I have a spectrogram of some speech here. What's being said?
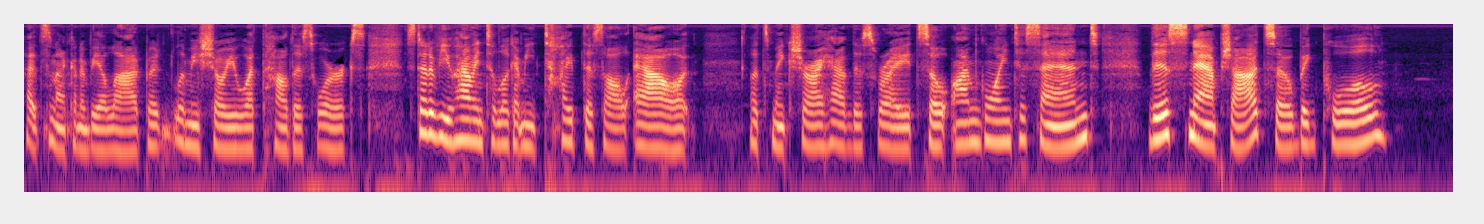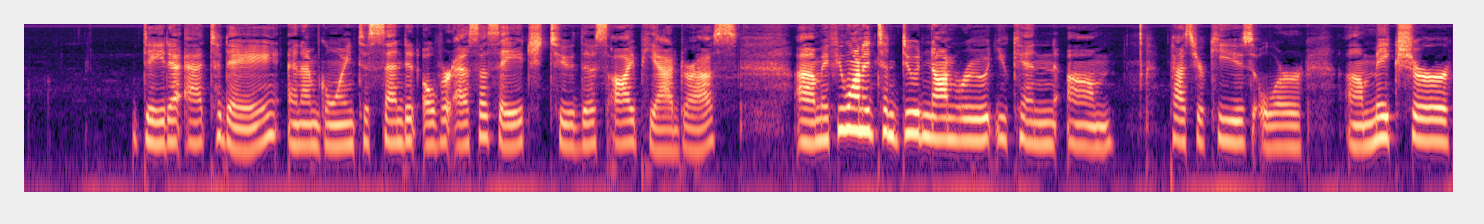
that's not going to be a lot. But let me show you what how this works. Instead of you having to look at me type this all out, Let's make sure I have this right. So I'm going to send this snapshot, so big pool data at today, and I'm going to send it over SSH to this IP address. Um, if you wanted to do it non-root, you can um, pass your keys or um, make sure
